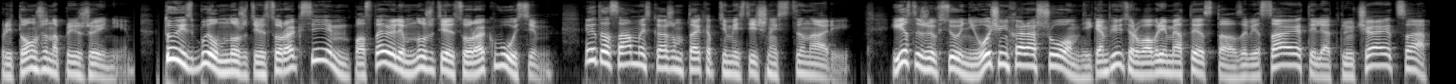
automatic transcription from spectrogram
при том же напряжении. То есть был множитель 47, поставили множитель 48. Это самый, скажем так, оптимистичный сценарий. Если же все не очень хорошо, и компьютер во время теста зависает или отключается,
